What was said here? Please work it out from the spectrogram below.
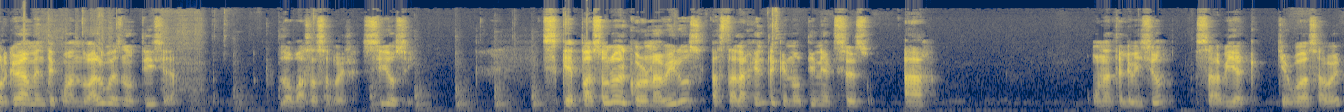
Porque obviamente cuando algo es noticia, lo vas a saber, sí o sí. Es que pasó lo del coronavirus, hasta la gente que no tiene acceso a una televisión sabía, llegó a saber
